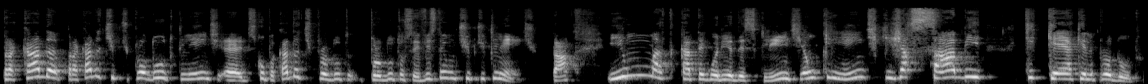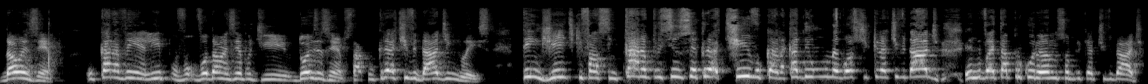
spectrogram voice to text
para cada, cada tipo de produto, cliente, é, desculpa, cada tipo de produto, produto ou serviço tem um tipo de cliente, tá? E uma categoria desse cliente é um cliente que já sabe que quer aquele produto. Dá um exemplo. O cara vem ali, vou, dar um exemplo de dois exemplos, tá? Com criatividade em inglês. Tem gente que fala assim, cara, eu preciso ser criativo, cara, cadê um negócio de criatividade? Ele vai estar tá procurando sobre criatividade.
